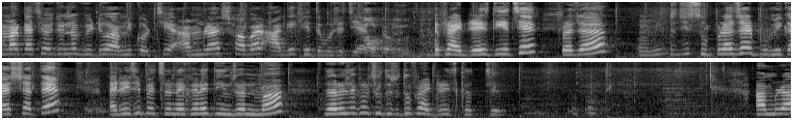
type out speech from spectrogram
আমার কাছে ওই জন্য ভিডিও আমি করছি। আমরা সবার আগে খেতে বসেছি একদম। ফ্রাইড রাইস দিয়েছে। প্রজা যে সুপ্রাজার ভূমিকার সাথে। আর এই যে পেছনে এখানে তিনজন মা যারা এখন শুধু শুধু ফ্রাইড রাইস খাচ্ছে। আমরা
